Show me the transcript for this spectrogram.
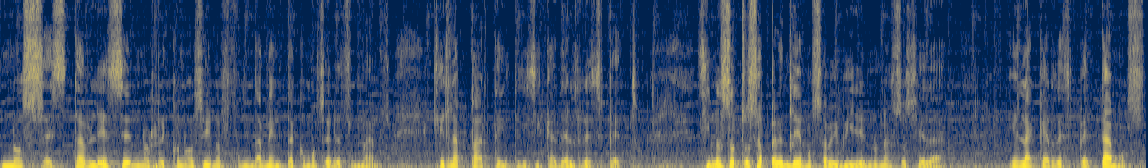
nos establece, nos reconoce y nos fundamenta como seres humanos, que es la parte intrínseca del respeto. Si nosotros aprendemos a vivir en una sociedad en la que respetamos,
